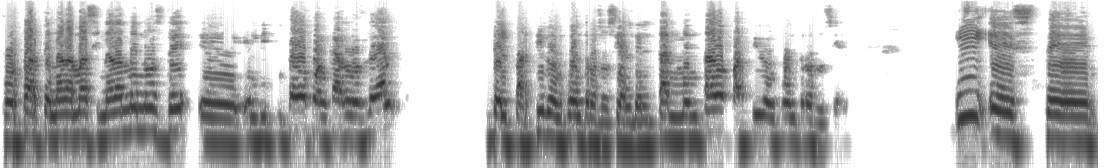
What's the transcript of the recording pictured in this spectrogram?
por parte nada más y nada menos de eh, el diputado Juan Carlos Leal del Partido Encuentro Social, del tan mentado Partido Encuentro Social. Y este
